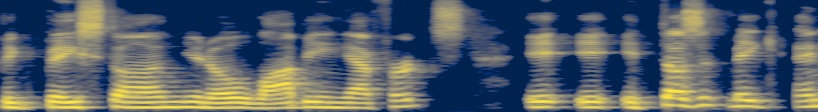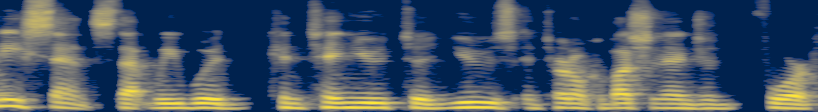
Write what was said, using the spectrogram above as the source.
based on, you know, lobbying efforts. It, it, it, doesn't make any sense that we would continue to use internal combustion engine for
